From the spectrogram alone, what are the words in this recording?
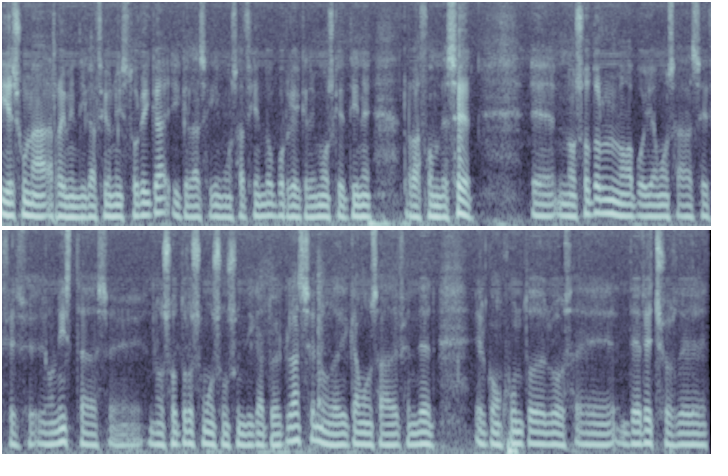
y es una reivindicación histórica y que la seguimos haciendo porque creemos que tiene razón de ser. Eh, nosotros no apoyamos a secesionistas, eh, nosotros somos un sindicato de clase, nos dedicamos a defender el conjunto de los eh, derechos de,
